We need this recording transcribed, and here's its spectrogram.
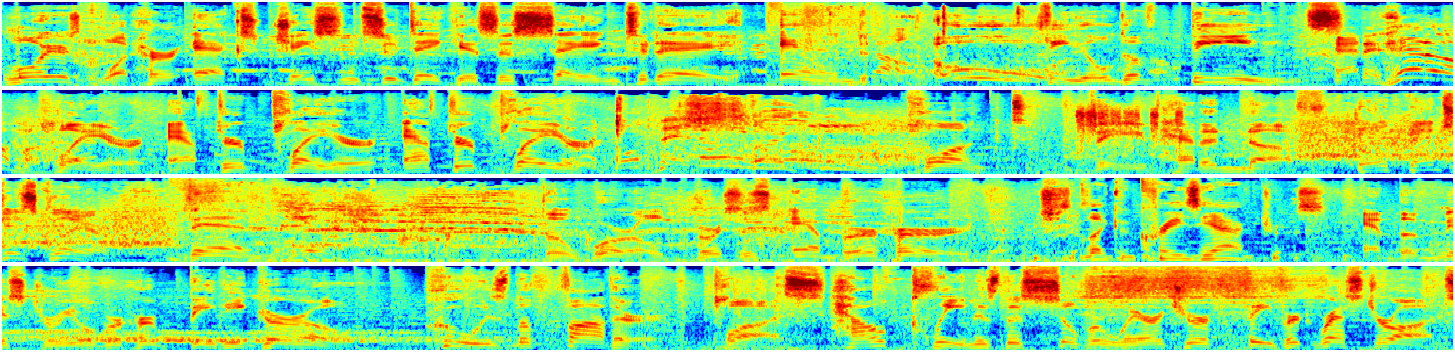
lawyers. What her ex, Jason Sudeikis, is saying today. And, oh, field of beans. And it hit him. Player after player after player. Oh Plunked. They've had enough. Both benches clear. Then, the world versus Amber Heard. She's like a crazy actress. And the mystery over her baby girl. Who is the father? Plus, how clean is the silverware at your favorite restaurant?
